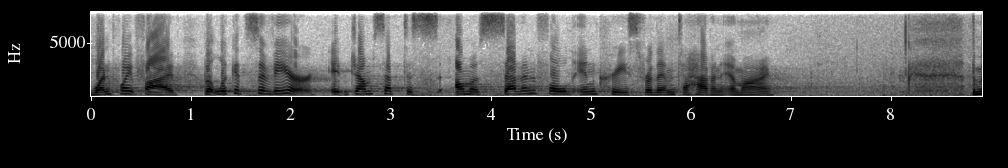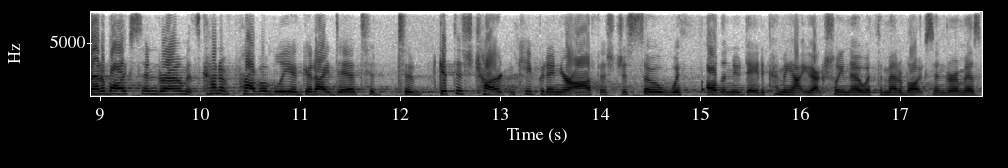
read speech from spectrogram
1.5, but look at severe. It jumps up to almost sevenfold increase for them to have an MI. The metabolic syndrome, it's kind of probably a good idea to, to get this chart and keep it in your office just so with all the new data coming out, you actually know what the metabolic syndrome is.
